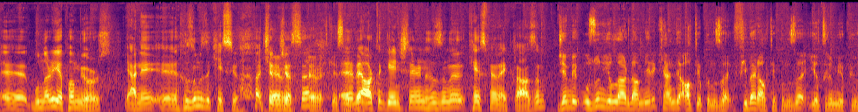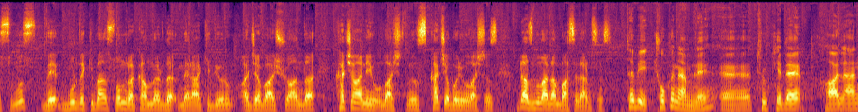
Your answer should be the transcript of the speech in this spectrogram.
e, bunları yapamıyoruz. Yani e, hızımızı kesiyor açıkçası. Evet, evet, kesinlikle. Ve artık gençlerin hızını kesmemek lazım. Cem Bey uzun yıllardan beri kendi altyapınıza, fiber altyapınıza yatırım yapıyorsunuz ve buradaki ben son rakamları da merak ediyorum. Acaba şu anda kaç haneye ulaştınız, kaç aboneye ulaştınız? Biraz bunlardan bahseder misiniz? Tabii çok önemli. Türkiye'de halen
